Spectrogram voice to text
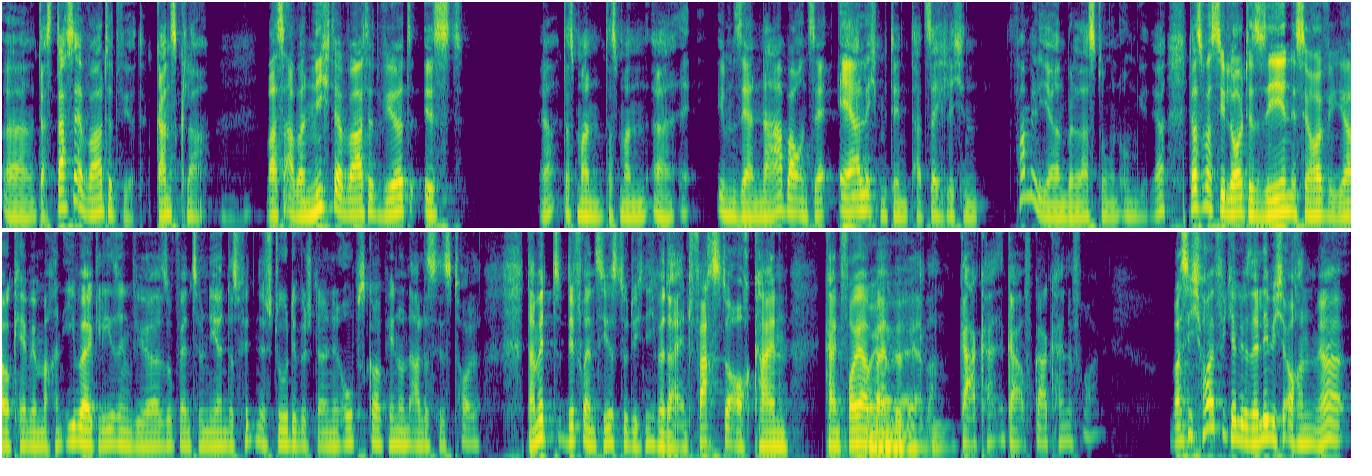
äh, dass das erwartet wird, ganz klar. Mhm. Was aber nicht erwartet wird, ist, ja, dass man, dass man äh, eben sehr nahbar und sehr ehrlich mit den tatsächlichen familiären Belastungen umgeht. Ja? Das, was die Leute sehen, ist ja häufig, ja, okay, wir machen E-Bike-Leasing, wir subventionieren das Fitnessstudio, wir stellen den Obstkorb hin und alles ist toll. Damit differenzierst du dich nicht mehr, da entfachst du auch kein, kein Feuer, beim Bewerber. Gar, gar, auf gar keine Frage. Was ich häufig erlebe, das erlebe ich auch in, ja,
